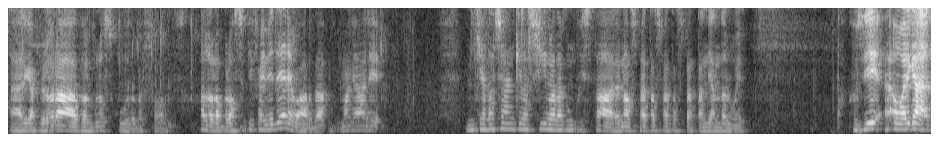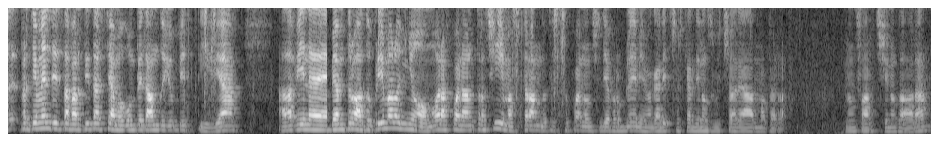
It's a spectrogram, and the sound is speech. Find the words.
Eh, raga, per ora tolgo lo scudo per forza. Allora, bro, se ti fai vedere, guarda, magari... Mica là c'è anche la cima da conquistare. No, aspetta, aspetta, aspetta, andiamo da lui. Così, oh raga, praticamente sta partita stiamo completando gli obiettivi, eh. Alla fine abbiamo trovato prima lo gnomo, ora qua un'altra cima, sperando che sto qua non ci dia problemi, magari cerchiamo di non switchare arma per non farci notare.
